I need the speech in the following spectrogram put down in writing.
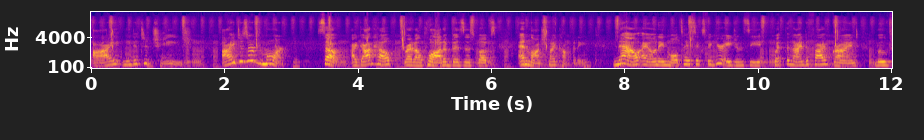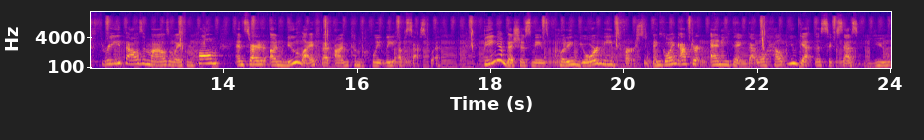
I needed to change. I deserved more. So I got help, read a lot of business books, and launched my company. Now I own a multi six figure agency, quit the 9 to 5 grind, moved 3,000 miles away from home, and started a new life that I'm completely obsessed with. Being ambitious means putting your needs first and going after anything that will help you get the success you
